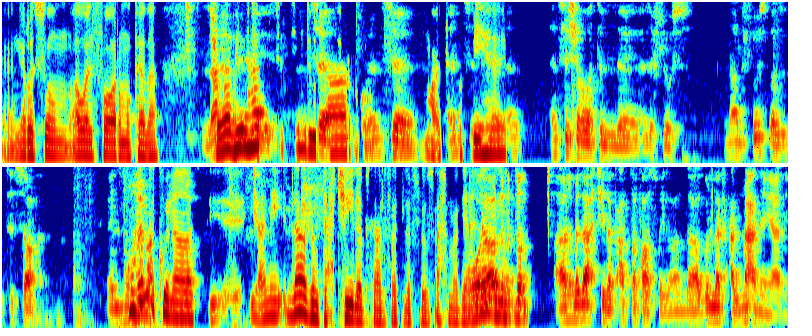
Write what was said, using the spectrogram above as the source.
يعني رسوم أول فورم وكذا. شباب هي 60 دولار انسى انسى انسى شغلة الفلوس. هنا الفلوس لازم تنساها المهم اكو ناس يعني لازم تحكي له بسالفة الفلوس أحمد. يعني هو لازم, لازم أنا ما أحكي لك على التفاصيل أنا أقول لك على المعنى يعني.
